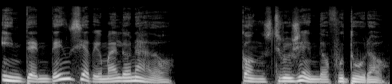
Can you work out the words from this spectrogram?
Intendencia de Maldonado. Construyendo futuro.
